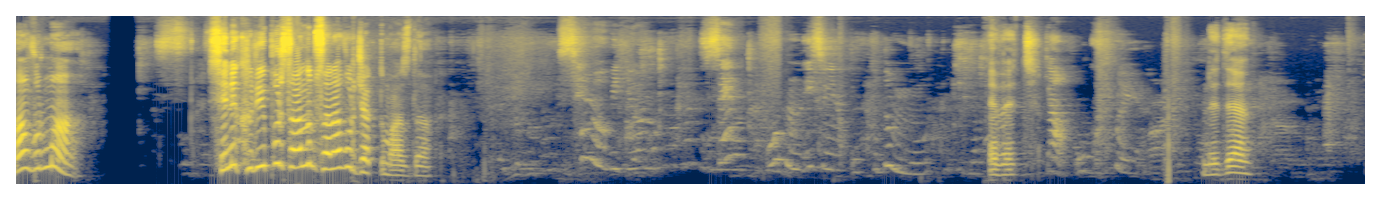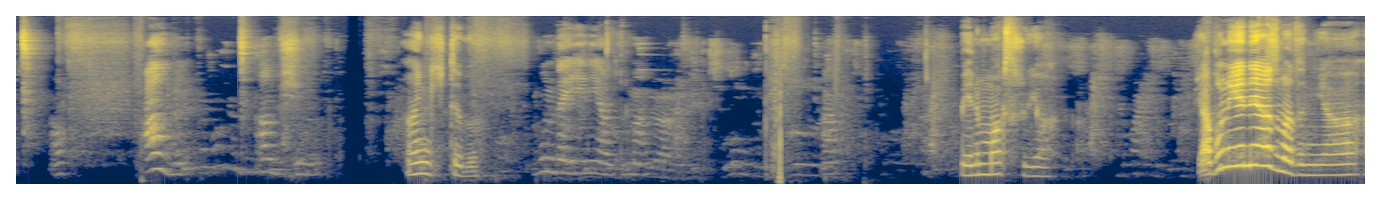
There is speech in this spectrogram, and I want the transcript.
Lan vurma. Seni Creeper sandım sana vuracaktım az daha. Sen o videonu. Sen onun ismini okudun mu? Evet. Ya. Neden? Al. Al bir. Al bir şunu. Hangi kitabı? Bunu da yeni yazdım al. Al. Benim Max Rüya. Ya bunu yeni yazmadın ya.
